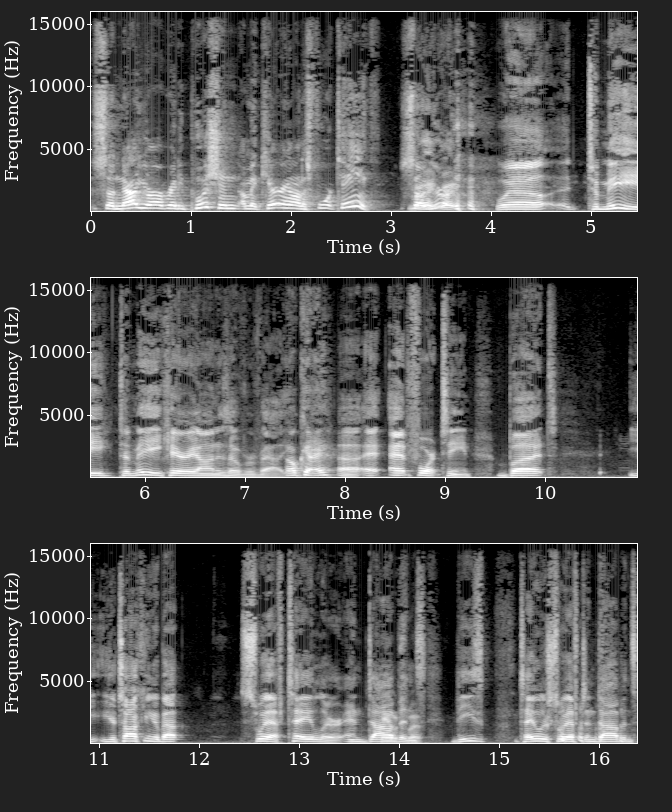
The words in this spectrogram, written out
So now you're already pushing. I mean, Kerryon is 14th. So Right, you're right. Well, to me, to me, Kerryon is overvalued. okay. uh, at, at 14. But you're talking about Swift, Taylor, and Dobbins. Swift. These Taylor Swift and Dobbins.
